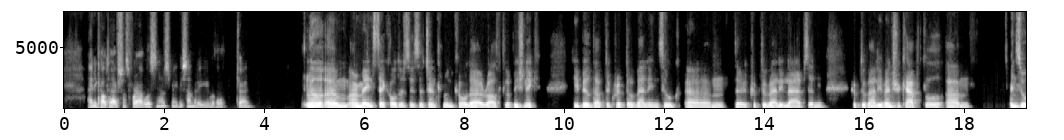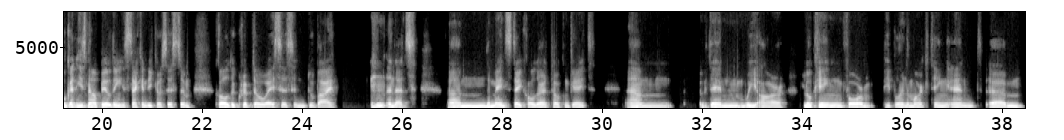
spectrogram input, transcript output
Any call to actions for our listeners? Maybe somebody will join. Well, um, our main stakeholders is a gentleman called uh, Ralf Glabischnig. He built up the Crypto Valley in Zug, um, the Crypto Valley Labs, and Crypto Valley Venture Capital. Um, in Zug, and he's now building his second ecosystem called the Crypto Oasis in Dubai, and that's um, the main stakeholder at TokenGate. Um, then we are looking for people in the marketing and um,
